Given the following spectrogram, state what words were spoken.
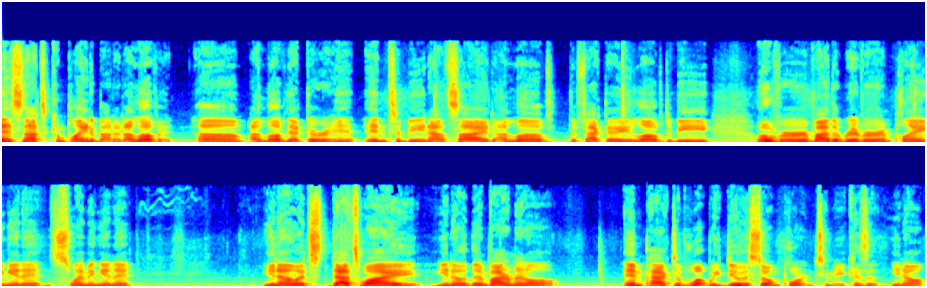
it's not to complain about it. I love it. Um, I love that they're in, into being outside. I love the fact that they love to be over by the river and playing in it and swimming in it. You know, it's that's why you know the environmental impact of what we do is so important to me because you know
